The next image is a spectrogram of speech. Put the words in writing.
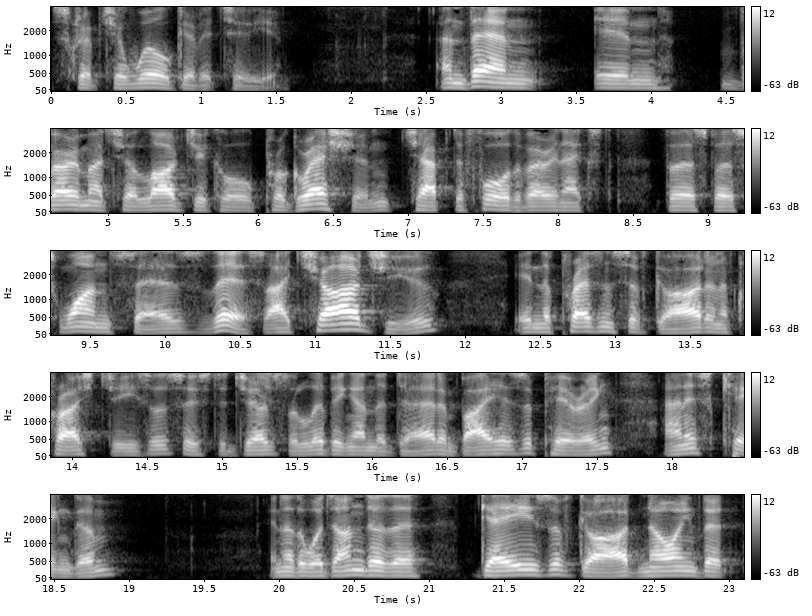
Scripture will give it to you. And then, in very much a logical progression, chapter 4, the very next verse, verse 1 says this I charge you in the presence of God and of Christ Jesus, who is to judge the living and the dead, and by his appearing and his kingdom. In other words, under the gaze of God, knowing that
